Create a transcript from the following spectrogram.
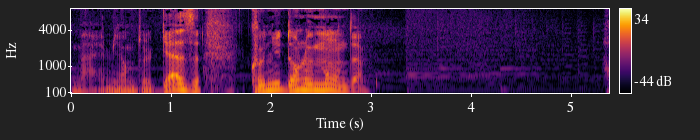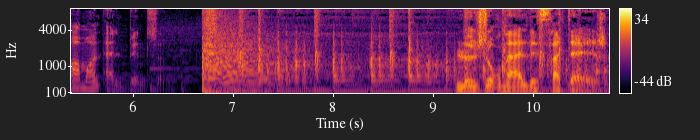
bah, de gaz connues dans le monde. Haman and Benson. Le journal des stratèges.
